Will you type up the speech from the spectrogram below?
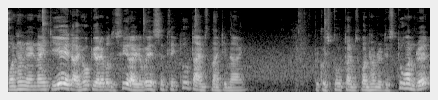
198, I hope you're able to see right away, is simply 2 times 99. Because 2 times 100 is 200.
